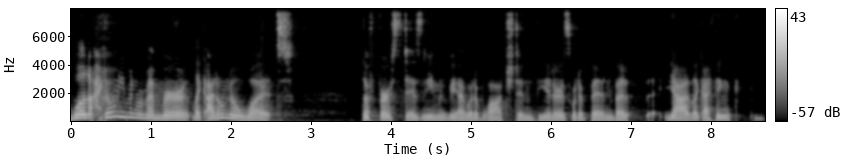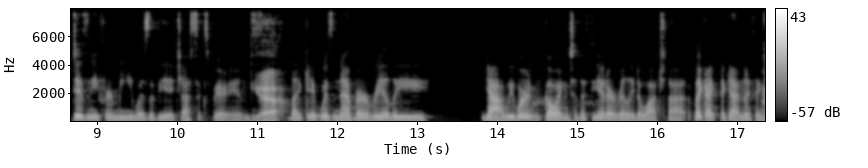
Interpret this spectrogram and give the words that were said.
Well, and I don't even remember, like, I don't know what the first Disney movie I would have watched in theaters would have been, but yeah, like, I think Disney for me was a VHS experience. Yeah, Like, it was never really, yeah, we weren't going to the theater really to watch that. Like, I, again, I think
